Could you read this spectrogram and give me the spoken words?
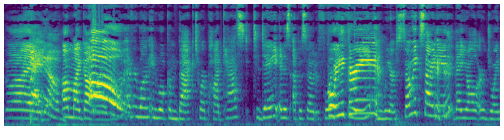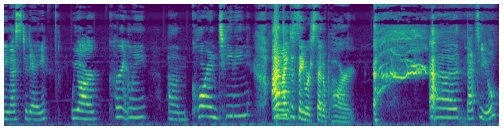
Good. Oh my god. Oh! Hello, everyone, and welcome back to our podcast. Today it is episode 43, 43. and we are so excited that y'all are joining us today. We are currently um, quarantining. I like to say we're set apart. Uh, that's you.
